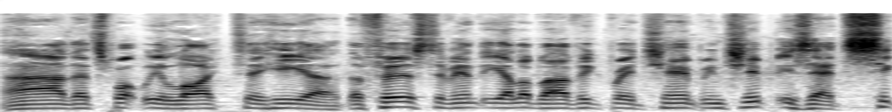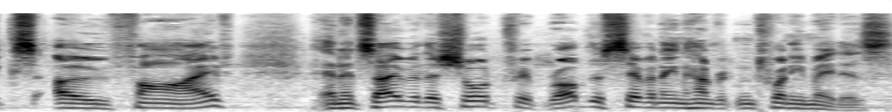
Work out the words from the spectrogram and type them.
Ah, that's what we like to hear. The first event, the Alabar Vicbred Championship, is at 6.05 and it's over the short trip, Rob, the 1720 metres.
